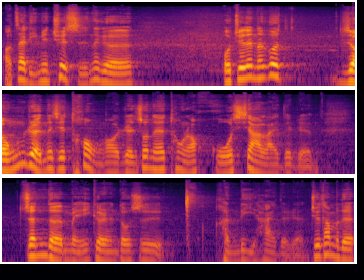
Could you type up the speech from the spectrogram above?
哦。在里面确实那个，我觉得能够容忍那些痛哦，忍受那些痛，然后活下来的人，真的每一个人都是很厉害的人。就他们的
